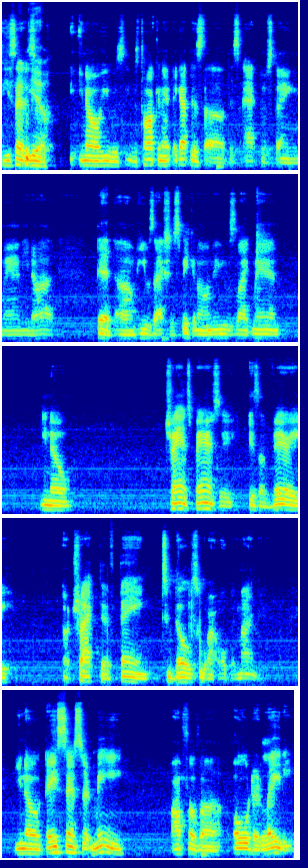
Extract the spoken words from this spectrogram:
he said, yeah. A, you know, he was he was talking. They got this uh, this actors thing, man. You know, I, that um, he was actually speaking on. And he was like, man, you know, transparency is a very attractive thing to those who are open minded. You know, they censored me off of a older lady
